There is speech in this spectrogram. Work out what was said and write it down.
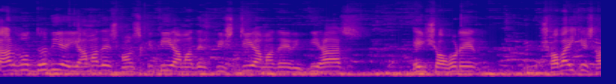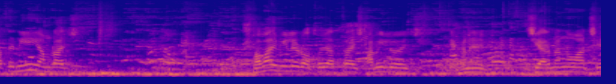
তার মধ্য দিয়েই আমাদের সংস্কৃতি, আমাদের কৃষ্টি, আমাদের ইতিহাস এই শহরের সবাইকে সাথে নিয়েই আমরা সবাই মিলে রথযাত্রায় সামিল হয়েছে। এখানে চেয়ারম্যানও আছে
